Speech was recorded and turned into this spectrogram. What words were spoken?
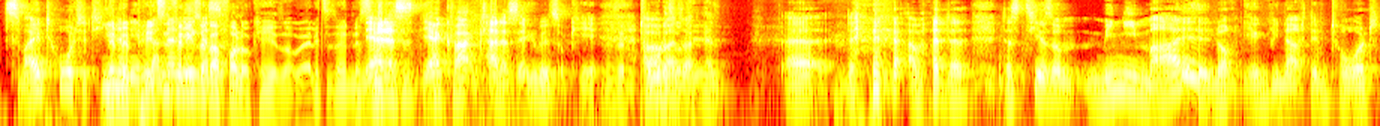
zwei tote Tiere mit Pilzen finde ich sogar das- voll okay, so um ehrlich zu sein. Das Ja, das ist, ja, klar, klar, das ist ja übelst okay. ist ja aber, man todesokay. Äh, aber das, das Tier so minimal noch irgendwie nach dem Tod.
